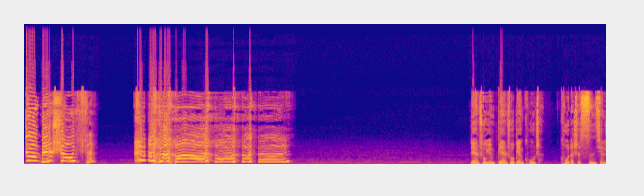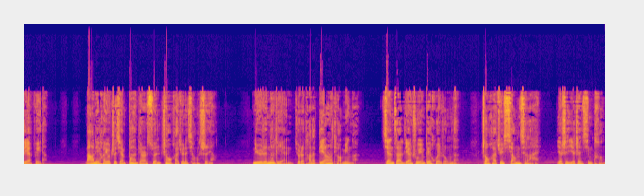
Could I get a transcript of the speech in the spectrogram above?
都被烧死！连淑云边说边哭着，哭的是撕心裂肺的，哪里还有之前半点损赵海军的强势呀？女人的脸就是她的第二条命啊！现在连淑云被毁容了，赵海军想起来也是一阵心疼。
